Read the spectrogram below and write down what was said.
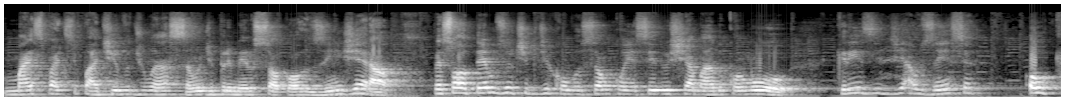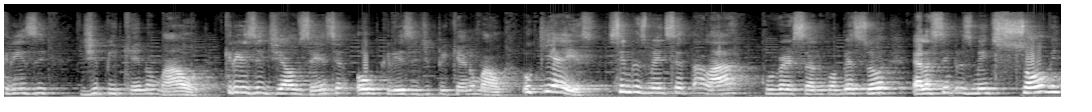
mais participativo de uma ação de primeiros socorros em geral. Pessoal, temos o tipo de convulsão conhecido e chamado como crise de ausência ou crise de pequeno mal, crise de ausência ou crise de pequeno mal. O que é isso? Simplesmente você está lá conversando com a pessoa, ela simplesmente some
